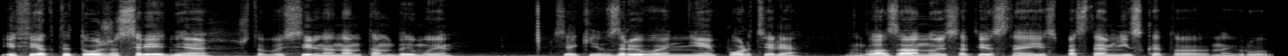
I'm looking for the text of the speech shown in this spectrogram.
Эффекты тоже средние, чтобы сильно нам там дымы, всякие взрывы не портили глаза, ну и, соответственно, если поставим низко, то на игру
